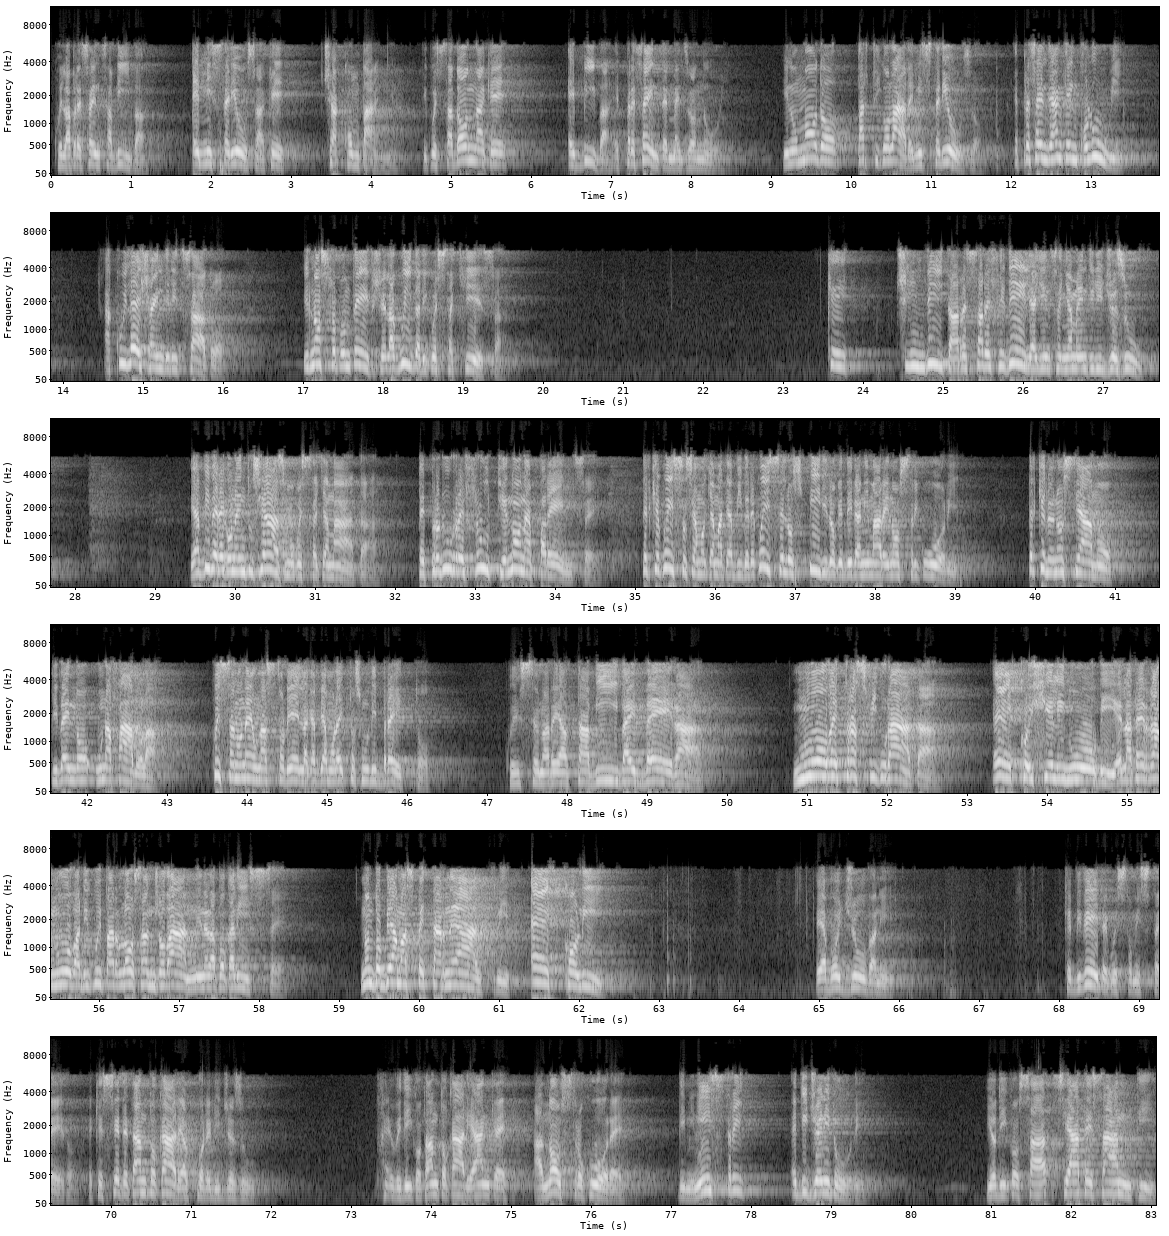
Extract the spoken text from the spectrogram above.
quella presenza viva e misteriosa che ci accompagna, di questa donna che è viva, è presente in mezzo a noi, in un modo particolare, misterioso, è presente anche in colui a cui lei ci ha indirizzato, il nostro pontefice, la guida di questa Chiesa, che ci invita a restare fedeli agli insegnamenti di Gesù, e a vivere con entusiasmo questa chiamata, per produrre frutti e non apparenze, perché questo siamo chiamati a vivere, questo è lo spirito che deve animare i nostri cuori, perché noi non stiamo vivendo una favola, questa non è una storiella che abbiamo letto su un libretto, questa è una realtà viva e vera, nuova e trasfigurata. Ecco i cieli nuovi e la terra nuova di cui parlò San Giovanni nell'Apocalisse. Non dobbiamo aspettarne altri, eccoli. E a voi giovani, che vivete questo mistero e che siete tanto cari al cuore di Gesù, io vi dico tanto cari anche al nostro cuore di ministri e di genitori. Io dico sa- siate santi,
